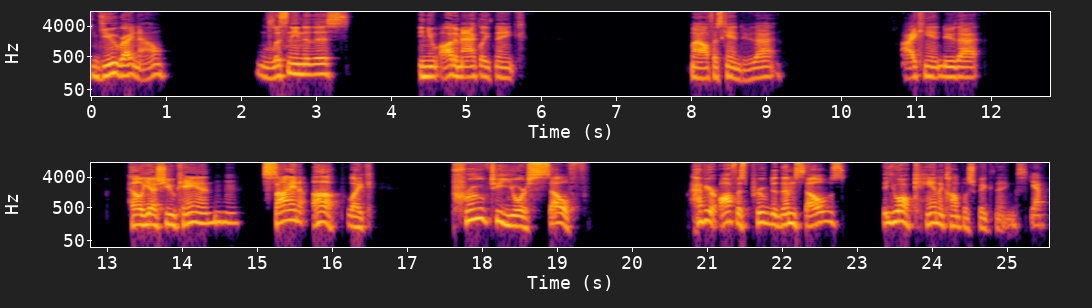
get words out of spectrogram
you right now listening to this and you automatically think my office can't do that. I can't do that. Hell yes, you can. Mm-hmm. Sign up. Like, prove to yourself have your office prove to themselves that you all can accomplish big things. Yep.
